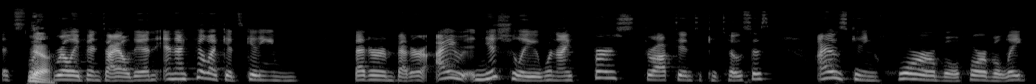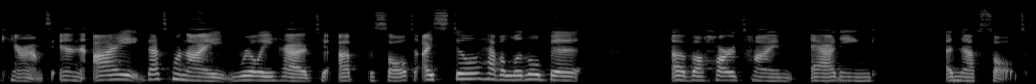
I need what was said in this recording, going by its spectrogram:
it's like yeah. really been dialed in. And I feel like it's getting better and better. I initially, when I first dropped into ketosis, I was getting horrible, horrible leg cramps. And I, that's when I really had to up the salt. I still have a little bit of a hard time adding enough salt.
